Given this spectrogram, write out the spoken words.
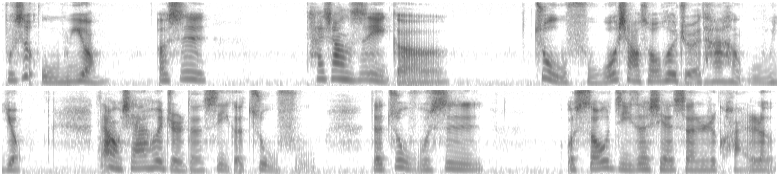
不是无用，而是它像是一个祝福。我小时候会觉得它很无用，但我现在会觉得是一个祝福的祝福。是我收集这些生日快乐，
